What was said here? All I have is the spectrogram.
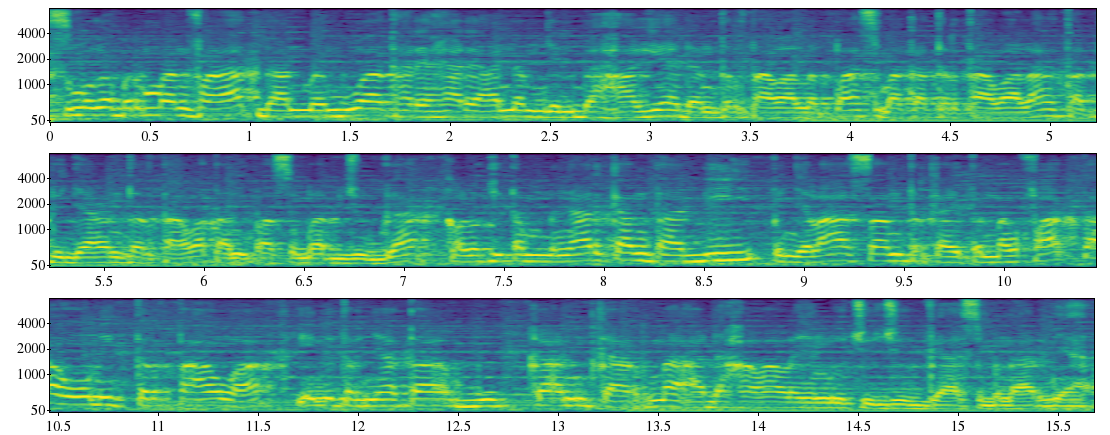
semoga bermanfaat dan membuat hari-hari Anda menjadi bahagia dan tertawa lepas, maka tertawalah, tapi jangan tertawa tanpa sebab juga. Kalau kita mendengarkan tadi penjelasan terkait tentang fakta unik tertawa, ini ternyata bukan karena ada hal-hal yang lucu juga sebenarnya,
